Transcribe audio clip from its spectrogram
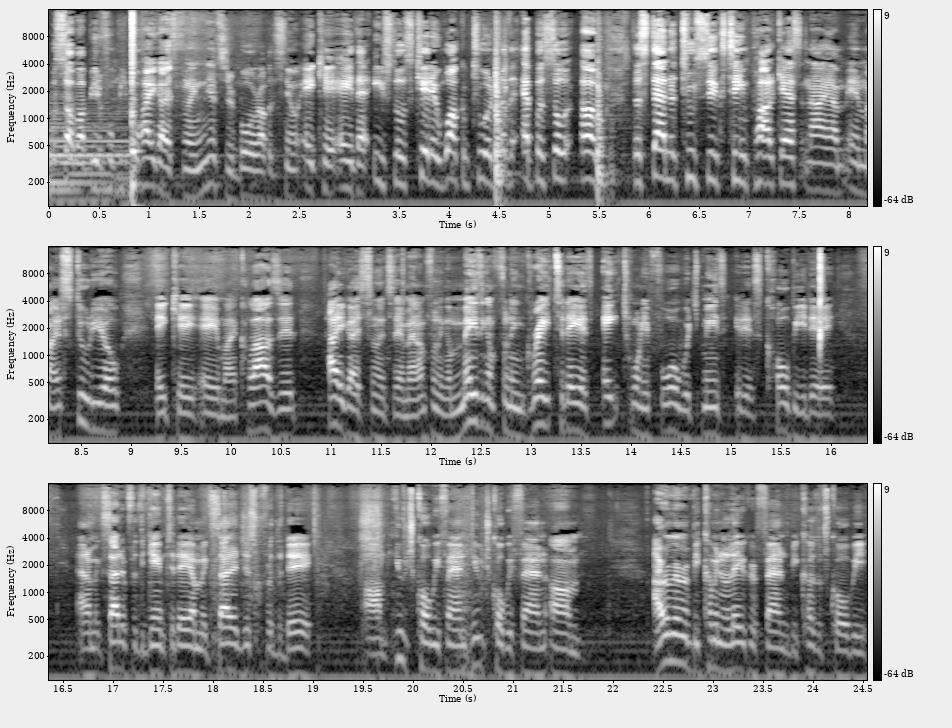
What's up, my beautiful people? How you guys feeling? It's your boy Robert Snail, aka that East Los Kid, and welcome to another episode of the Standard 216 podcast. And I am in my studio, aka my closet. How you guys feeling today, man? I'm feeling amazing. I'm feeling great. Today is 8:24, which means it is Kobe Day, and I'm excited for the game today. I'm excited just for the day. Um, huge Kobe fan, huge Kobe fan. Um, I remember becoming a Laker fan because of Kobe,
